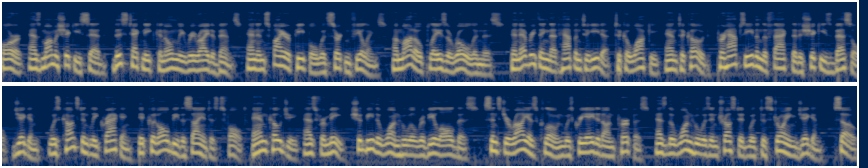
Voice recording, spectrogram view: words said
Or, as Momoshiki said, this technique can only rewrite events and inspire people with certain feelings. Amado plays a role in this. In everything that happened to Eida, to Kawaki, and to Code. Perhaps even the fact that Ishiki's vessel, Jigen, was constantly cracking, it could all be the scientist's fault. And Koji, as for me, should be the one who will reveal all this. Since Jiraiya's clone was created on purpose as the one who was entrusted with destroying Jigen. So,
